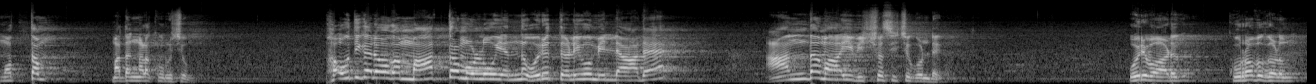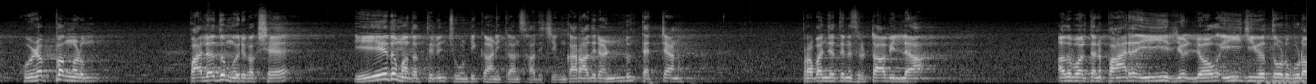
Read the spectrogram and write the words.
മൊത്തം മതങ്ങളെക്കുറിച്ചും ഭൗതിക ലോകം മാത്രമുള്ളൂ എന്ന് ഒരു തെളിവുമില്ലാതെ അന്ധമായി വിശ്വസിച്ചുകൊണ്ട് ഒരുപാട് കുറവുകളും കുഴപ്പങ്ങളും പലതും ഒരുപക്ഷെ ഏത് മതത്തിലും ചൂണ്ടിക്കാണിക്കാൻ സാധിച്ചേക്കും. കാരണം അത് രണ്ടും തെറ്റാണ്. പ്രപഞ്ചത്തിന് സൃഷ്ടാവില്ല. അതുപോലെ തന്നെ പാര ഈ ലോക ഈ ജീവിതത്തോടു കൂടെ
